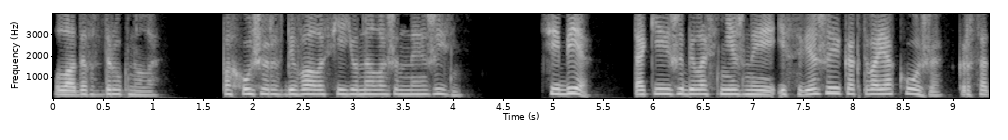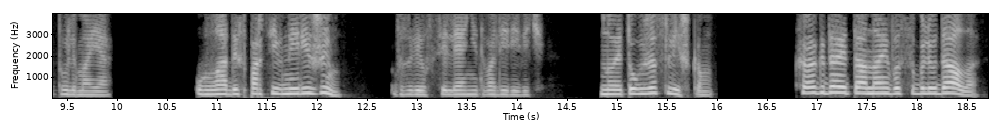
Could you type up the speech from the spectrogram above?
Лада вздрогнула. Похоже, разбивалась ее налаженная жизнь. «Тебе, такие же белоснежные и свежие, как твоя кожа, красотуля моя». «У Лады спортивный режим», — взвился Леонид Валерьевич. «Но это уже слишком». «Когда это она его соблюдала?» —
